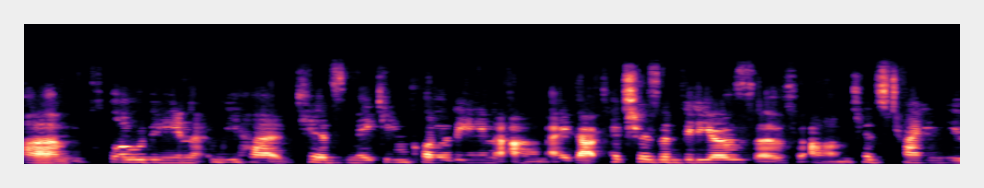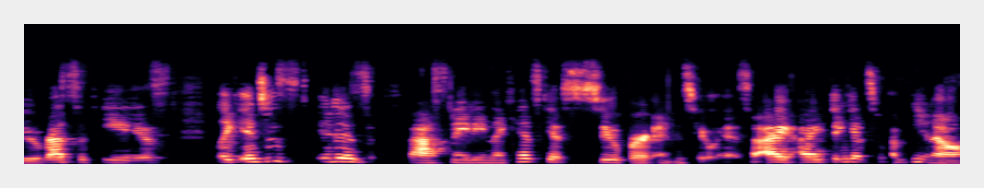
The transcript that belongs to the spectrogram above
um, clothing. We had kids making clothing. Um, I got pictures and videos of um, kids trying new recipes. Like it just it is fascinating. The kids get super into it. So I I think it's you know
